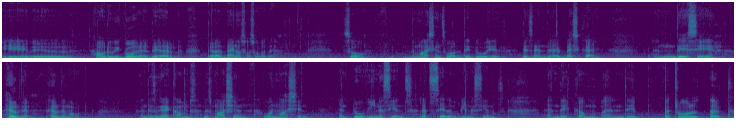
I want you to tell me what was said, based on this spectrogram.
we will. How do we go there? They are there are dinosaurs over there. So the Martians, what they do is they send their best guy, and they say, "Help them, help them out." And this guy comes, this Martian, one Martian, and two Venusians. Let's say the Venusians, and they come and they patrol Earth.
